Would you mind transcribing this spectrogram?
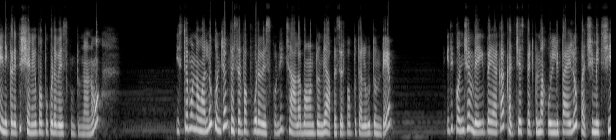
నేను ఇక్కడైతే శనగపప్పు కూడా వేసుకుంటున్నాను. ఇష్టం ఉన్న వాళ్ళు కొంచెం పెసరపప్పు కూడా వేసుకోండి. చాలా బాగుంటుంది. ఆ పెసరపప్పు తలుగుతుంటే ఇది కొంచెం వేగిపోయాక కట్ చేసి పెట్టుకున్న ఉల్లిపాయలు పచ్చిమిర్చి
